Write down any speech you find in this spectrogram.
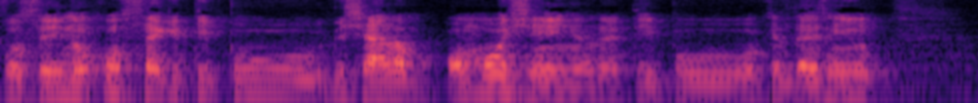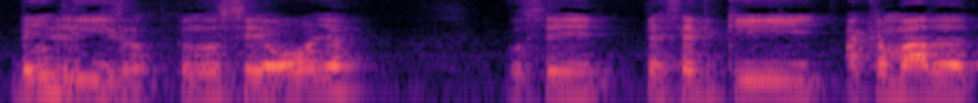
Você não consegue, tipo, deixar ela homogênea, né? Tipo, aquele desenho bem liso. Quando você olha, você percebe que a camada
